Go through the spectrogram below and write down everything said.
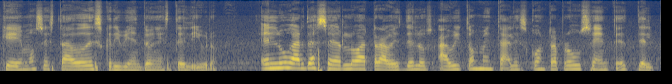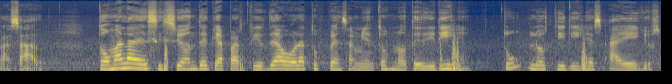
que hemos estado describiendo en este libro, en lugar de hacerlo a través de los hábitos mentales contraproducentes del pasado. Toma la decisión de que a partir de ahora tus pensamientos no te dirigen, tú los diriges a ellos.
